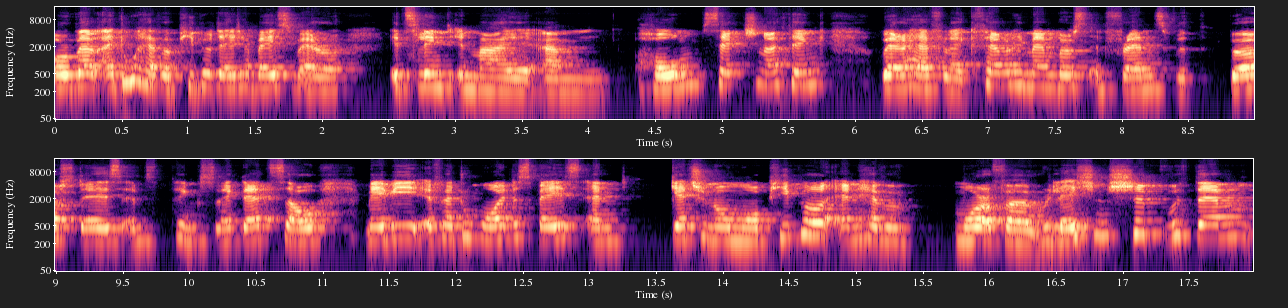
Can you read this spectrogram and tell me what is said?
or well, I do have a people database where it's linked in my um, home section, I think, where I have like family members and friends with birthdays and things like that. So maybe if I do more in the space and get to know more people and have a more of a relationship with them,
